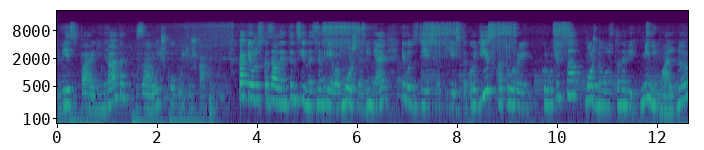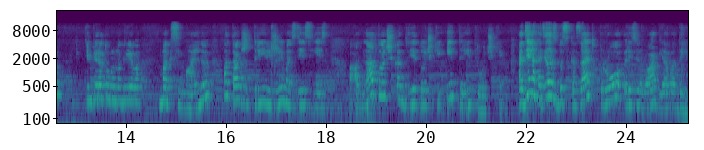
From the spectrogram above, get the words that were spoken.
весь парогенератор за ручку утюжка. Как я уже сказала, интенсивность нагрева можно менять. И вот здесь вот есть такой диск, который крутится. Можно установить минимальную температуру нагрева, максимальную, а также три режима здесь есть. Одна точка, две точки и три точки. Отдельно хотелось бы сказать про резервуар для воды.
